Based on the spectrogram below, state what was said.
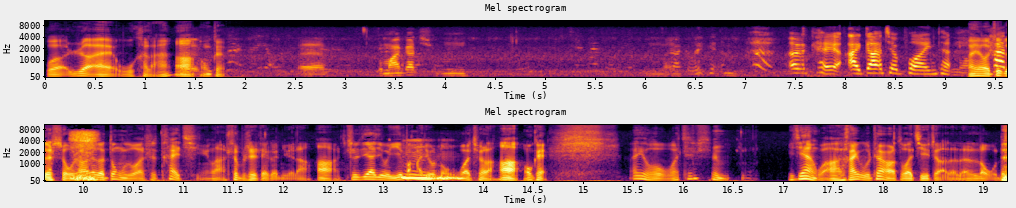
我热爱乌克兰啊。OK。呃，помогать. Okay, I got your point. 哎呦，这个手上这个动作是太勤了，是不是这个女的啊？直接就一把就搂过去了啊。OK。哎呦，我真是没见过啊！还有这样做记者的搂的。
